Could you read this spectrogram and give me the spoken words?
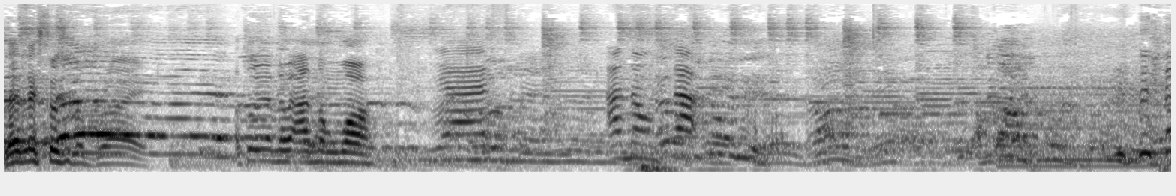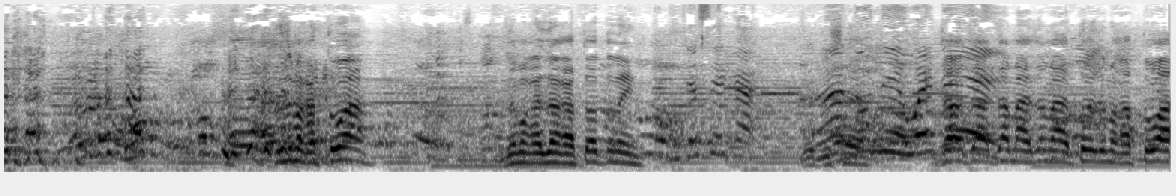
Let, let's go to the bride. I thought you know Anong. Yes. Anong stop. Ito sa makatua. Ito sa makatua. Makatua ito na eh. Jessica. Ito Ah, siya. tu ni, where Ito, ito, they? ito, ito, ito, ito sa makatua.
